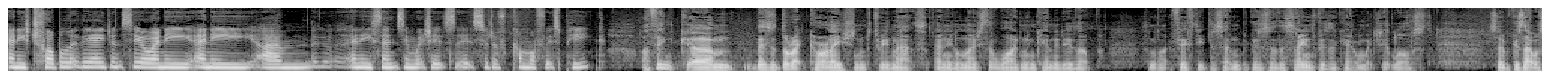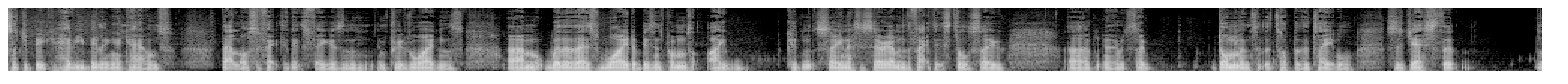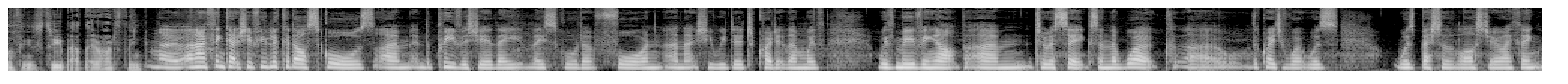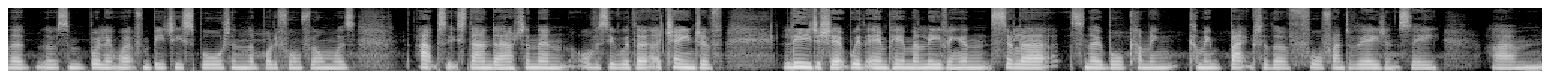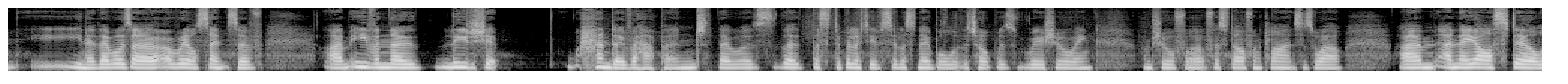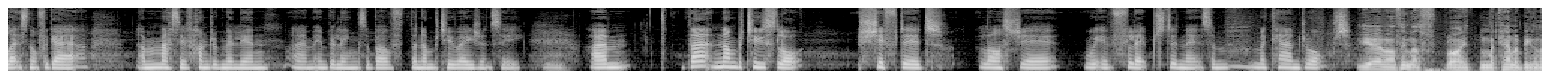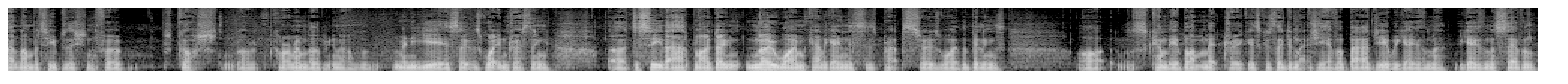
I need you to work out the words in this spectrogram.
any trouble at the agency or any any um, any sense in which it's it's sort of come off its peak? I think um, there's a direct correlation between that, and you'll notice that Wieden and Kennedy is up something like 50% because of the Sainsbury's account which it lost. So because that was such a big, heavy billing account, that loss affected its figures and improved Wieden's. Um, whether there's wider business problems, I couldn't say necessarily. I mean, the fact it's still so, uh, you know, so dominant at the top of the table suggests that nothing's too bad there, I think. No, and I think actually, if you look at our scores um, in the previous year, they they scored a four, and, and actually we did credit them with with moving up um, to a six, and the work, uh, the creative work was was better than last year. I think that there was some brilliant work from BT Sport, and the Bodyform film was absolutely standout. And then obviously with a, a change of leadership with Ian Pearman leaving and Cilla Snowball coming coming back to the forefront of the agency, um, you know there was a, a real sense of um, even though leadership handover happened, there was the the stability of Cilla Snowball at the top was reassuring. I'm sure for, for staff and clients as well. Um, and they are still, let's not forget, a massive 100 million um, in billings above the number two agency. Mm. Um, that number two slot shifted last year. It flipped, didn't it? So McCann dropped. Yeah, and I think that's right. McCann had been in that number two position for, gosh, I can't remember, you know, many years. So it was quite interesting uh, to see that happen. I don't know why McCann, again, this is perhaps shows why the billings are, can be a blunt metric is because they didn't actually have a bad year. We gave them a we gave them a seven.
